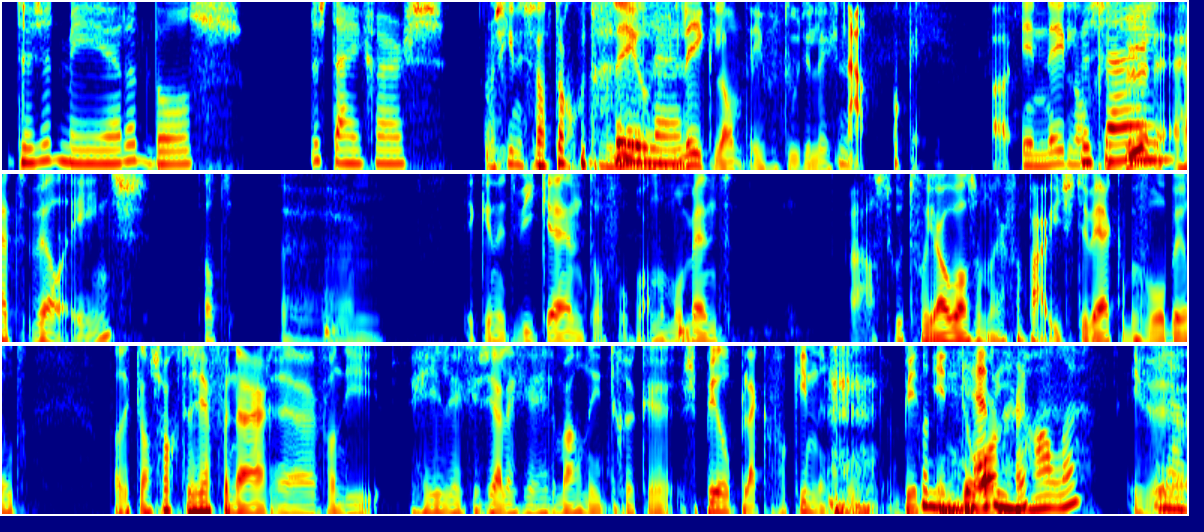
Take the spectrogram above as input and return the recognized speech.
dus het meer, het bos, de stijgers. Misschien is het dan toch goed om Leekland even toe te lichten. Nou, oké. Uh, in Nederland gebeurde het wel eens ik in het weekend of op een ander moment, uh, als het goed voor jou was om er even een paar uurtjes te werken bijvoorbeeld, dat ik dan 's ochtends even naar eh, van die hele gezellige, helemaal niet drukke speelplekken voor kinderen ging. Binnen indoor. hè. herriehallen, Even Ja.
